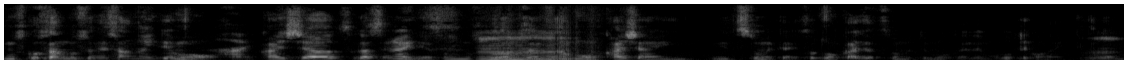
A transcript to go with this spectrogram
息子さん、娘さんがいても、はい。会社を継がせないで、その息子さん、娘さんはもう会社に勤めて、外の会社勤めても全然戻ってこないっていう方も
